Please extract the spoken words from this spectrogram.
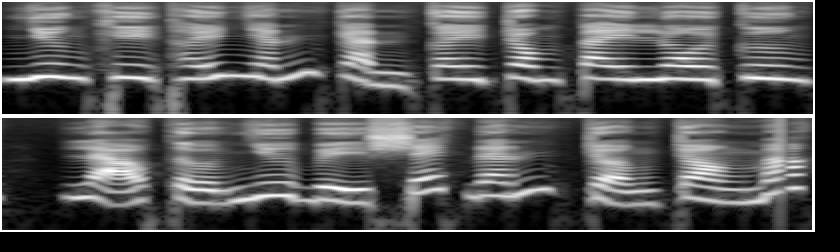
Nhưng khi thấy nhánh cành cây trong tay lôi cương, lão tự như bị sét đánh trợn tròn mắt.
